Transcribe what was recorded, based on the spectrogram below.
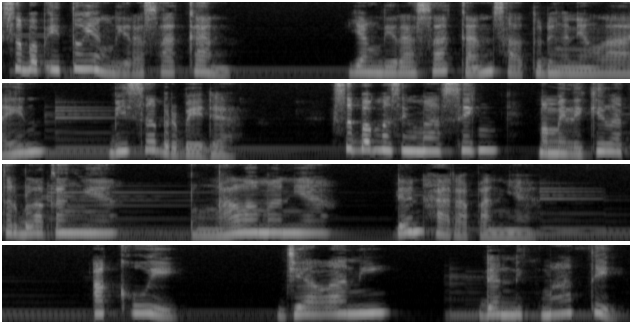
Sebab itu yang dirasakan, yang dirasakan satu dengan yang lain bisa berbeda, sebab masing-masing memiliki latar belakangnya, pengalamannya, dan harapannya. Akui, jalani, dan nikmati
